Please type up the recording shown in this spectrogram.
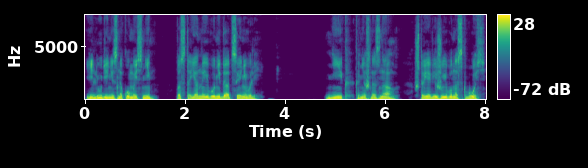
и люди, незнакомые с ним, постоянно его недооценивали. Ник, конечно, знал, что я вижу его насквозь,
